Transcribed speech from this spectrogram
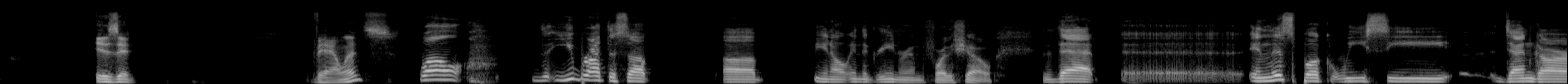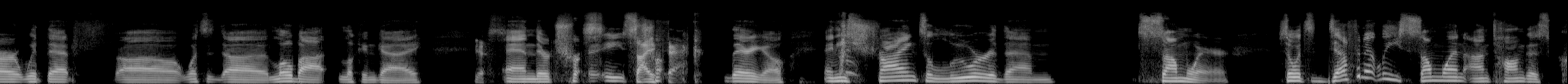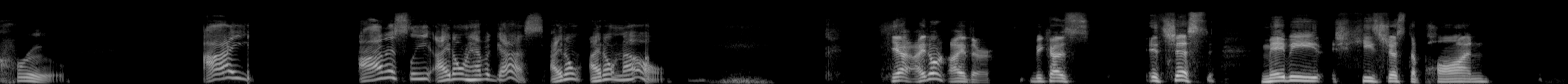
Is it Valance? Well, the, you brought this up, uh, you know, in the green room before the show, that uh, in this book we see Dengar with that uh, what's it, uh, Lobot looking guy, Yes. and they're tr- S- eh, he's tr- Sci-fac. there you go, and he's trying to lure them somewhere. So it's definitely someone on T'onga's crew. I honestly, I don't have a guess. I don't. I don't know. Yeah, I don't either because it's just maybe he's just a pawn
